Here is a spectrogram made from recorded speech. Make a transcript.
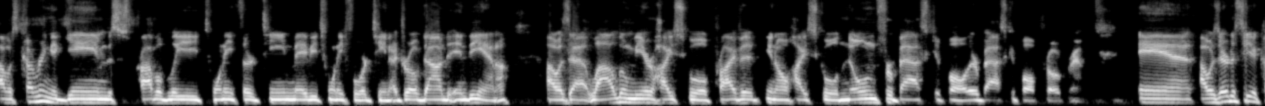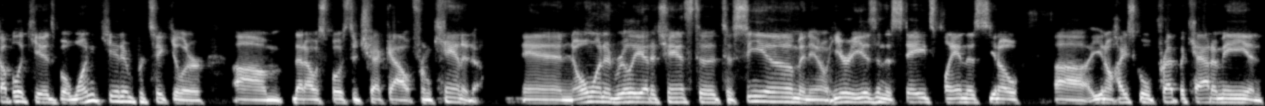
I, I was covering a game. This is probably 2013, maybe 2014. I drove down to Indiana. I was at La Lumiere High School, private, you know, high school known for basketball, their basketball program. And I was there to see a couple of kids, but one kid in particular um, that I was supposed to check out from Canada. And no one had really had a chance to to see him. And you know, here he is in the states playing this, you know, uh, you know, high school prep academy. And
